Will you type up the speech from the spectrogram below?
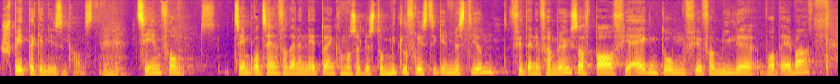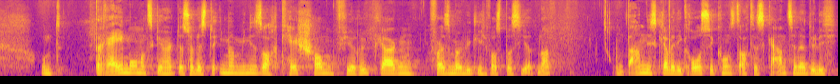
später genießen kannst. Mhm. 10%, von, 10 von deinem Nettoeinkommen solltest du mittelfristig investieren, für deinen Vermögensaufbau, für Eigentum, für Familie, whatever. Und drei Monatsgehälter solltest du immer mindestens auch Cash haben für Rücklagen, falls mal wirklich was passiert. Ne? Und dann ist, glaube ich, die große Kunst auch das Ganze natürlich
